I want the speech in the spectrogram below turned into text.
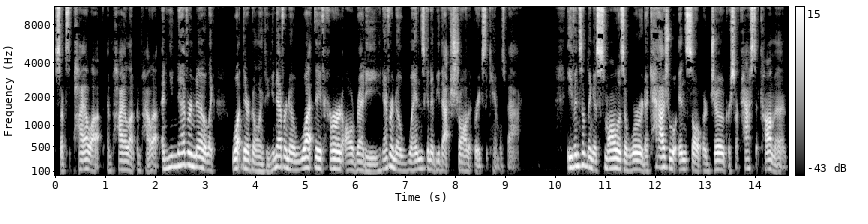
starts to pile up and pile up and pile up. And you never know like what they're going through. You never know what they've heard already. You never know when's going to be that straw that breaks the camel's back. Even something as small as a word, a casual insult or joke or sarcastic comment,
